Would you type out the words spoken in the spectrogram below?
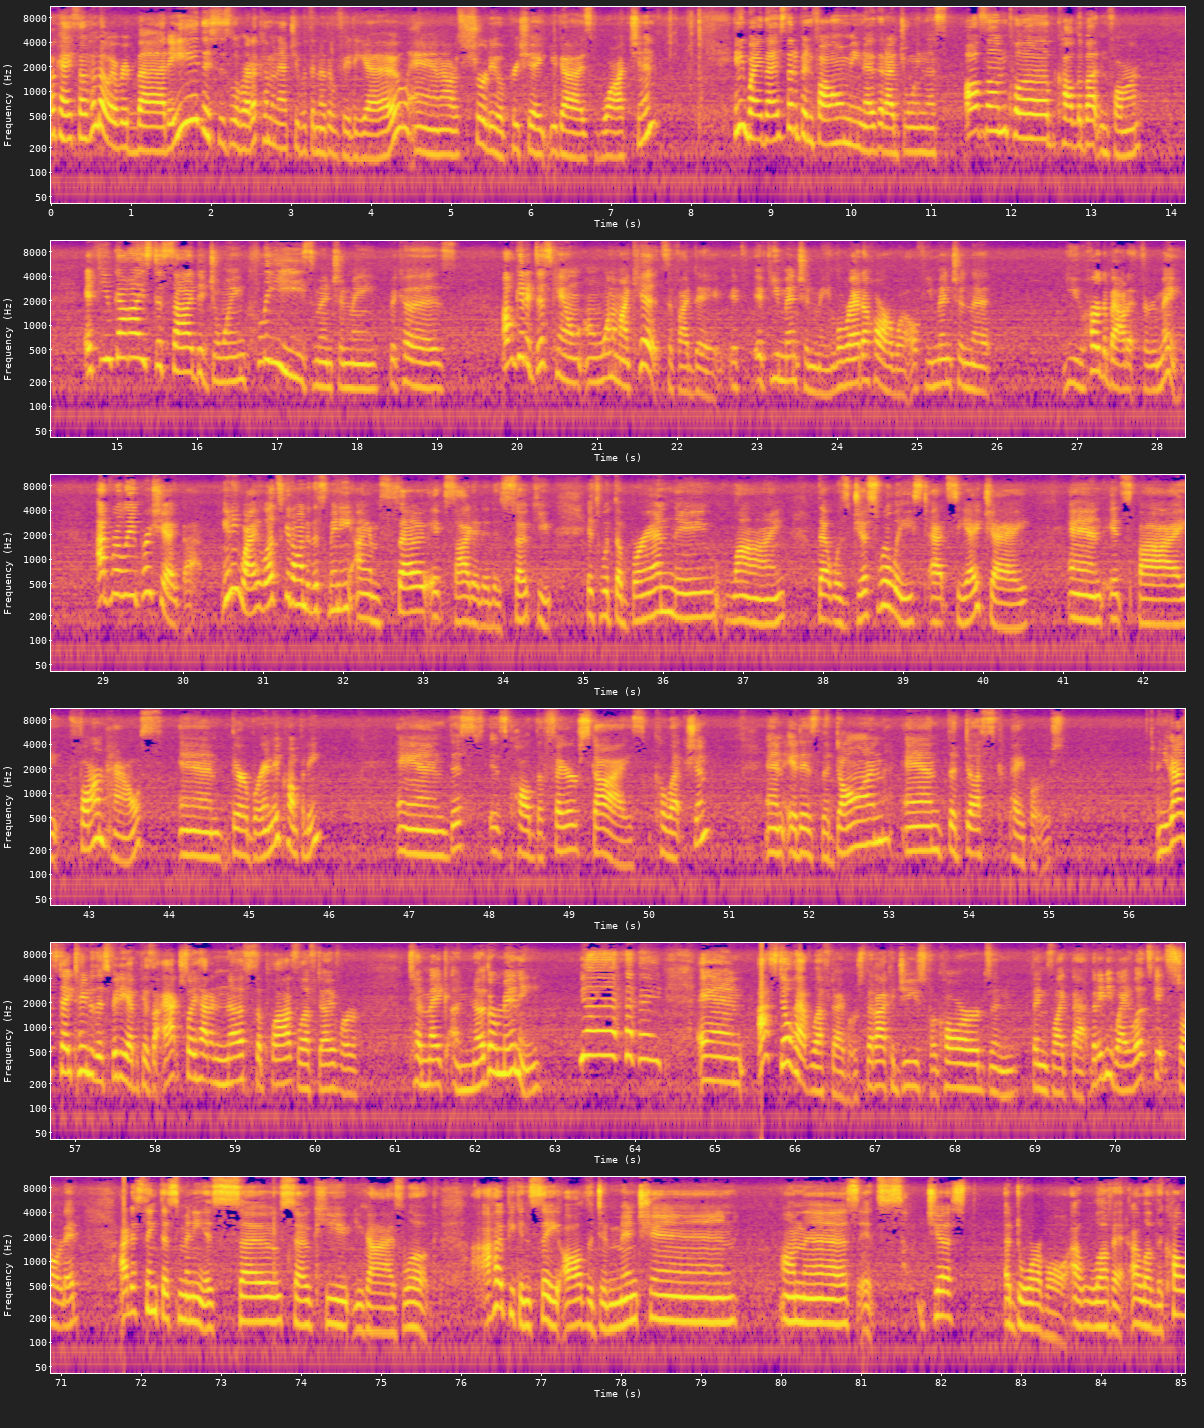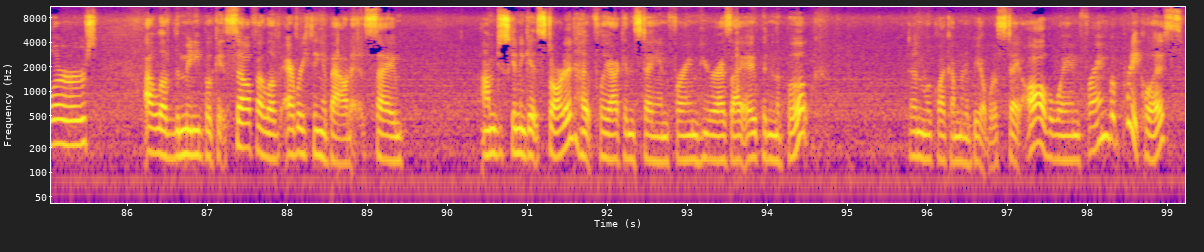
Okay, so hello everybody. This is Loretta coming at you with another video, and I sure do appreciate you guys watching. Anyway, those that have been following me know that I joined this awesome club called the Button Farm. If you guys decide to join, please mention me because I'll get a discount on one of my kits if I do. If if you mention me, Loretta Harwell, if you mention that you heard about it through me. I'd really appreciate that. Anyway, let's get on to this mini. I am so excited. It is so cute. It's with the brand new line that was just released at CHA. And it's by Farmhouse. And they're a brand new company. And this is called the Fair Skies collection. And it is the Dawn and the Dusk papers. And you guys stay tuned to this video because I actually had enough supplies left over to make another mini. Yay! And I still have leftovers that I could use for cards and things like that. But anyway, let's get started. I just think this mini is so, so cute, you guys. Look. I hope you can see all the dimension on this. It's just adorable. I love it. I love the colors. I love the mini book itself. I love everything about it. So I'm just going to get started. Hopefully I can stay in frame here as I open the book. Doesn't look like I'm going to be able to stay all the way in frame, but pretty close.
